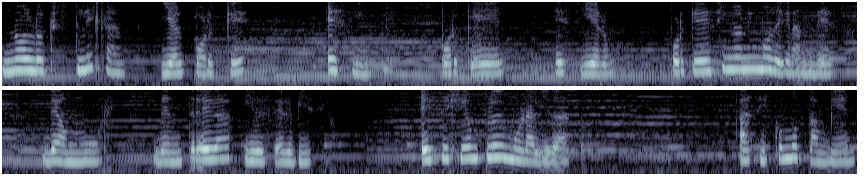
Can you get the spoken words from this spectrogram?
no lo explican. Y el por qué es simple, porque Él es siervo, porque es sinónimo de grandeza, de amor, de entrega y de servicio. Es ejemplo de moralidad, así como también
